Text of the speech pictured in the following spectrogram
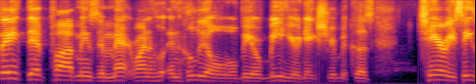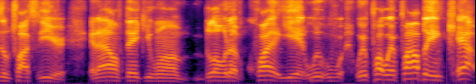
think that probably means that Matt Ryan and Julio will be, be here next year because Terry sees them twice a year, and I don't think you want to blow it up quite yet. We, we're, we're probably in cap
